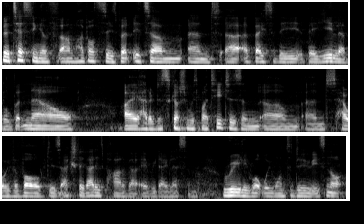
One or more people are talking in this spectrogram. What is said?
you know testing of um, hypotheses. But it's um, and uh, based at the the year level. But now I had a discussion with my teachers and, um, and how we've evolved is actually that is part of our everyday lesson. Really, what we want to do is not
